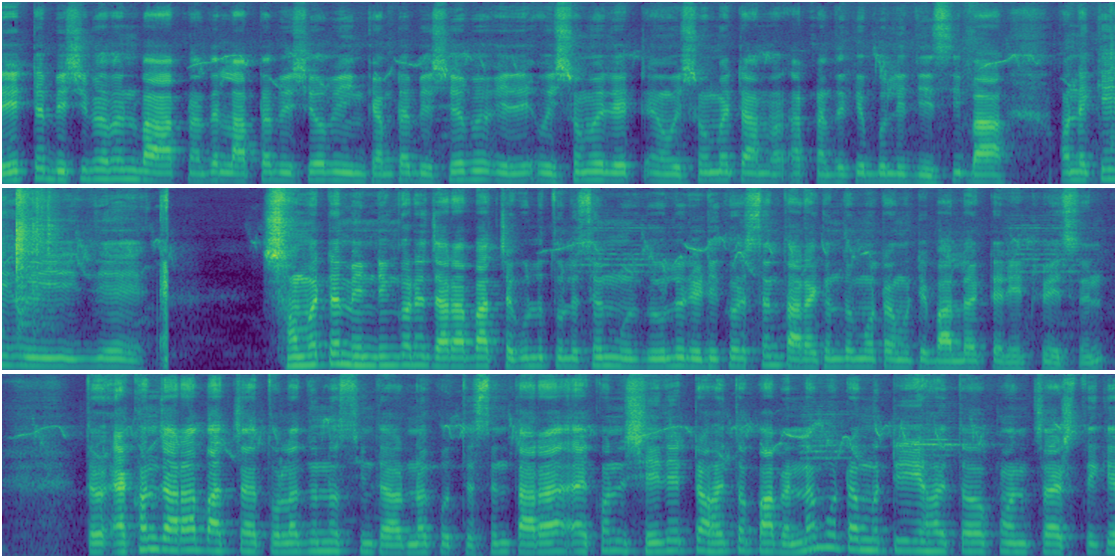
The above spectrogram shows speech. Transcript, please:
রেটটা বেশি পাবেন বা আপনাদের লাভটা বেশি হবে ইনকামটা বেশি হবে। ওই সময় রেট ওই সময়টা আপনাদেরকে বলে দিয়েছি বা অনেকে ওই যে সময়টা মেনটেন করে যারা বাচ্চাগুলো তুলেছেন, মুরগিগুলো রেডি করেছেন, তারা কিন্তু মোটামুটি ভালো একটা রেট পেয়েছেন। তো এখন যারা বাচ্চা তোলার জন্য চিন্তা ভাবনা করতেছেন, তারা এখন সেই রেটটা হয়তো পাবেন না। মোটামুটি হয়তো পঞ্চাশ থেকে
